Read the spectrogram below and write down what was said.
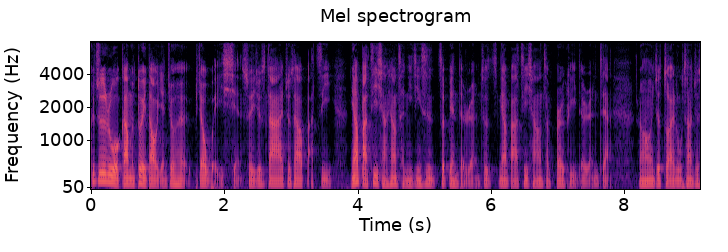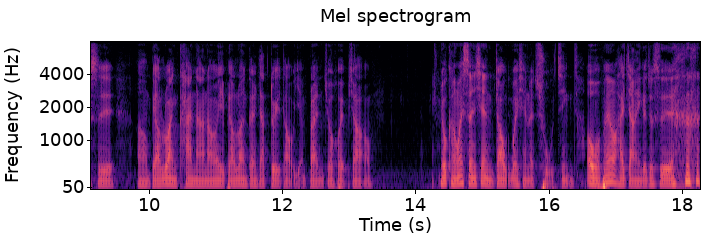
就是如果跟他们对到眼，就会比较危险。所以就是大家就是要把自己，你要把自己想象成已经是这边的人，就是你要把自己想象成 Berkeley 的人这样，然后就走在路上，就是嗯，不要乱看啊，然后也不要乱跟人家对到眼，不然你就会比较。有可能会深陷比较危险的处境哦。我朋友还讲一个，就是呵 呵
